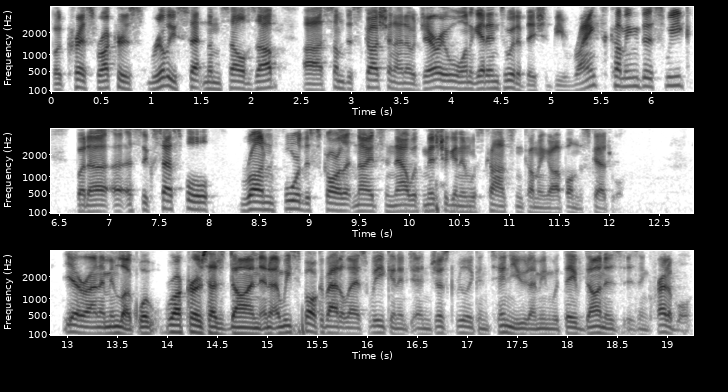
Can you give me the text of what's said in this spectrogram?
But Chris Rutgers really setting themselves up. Uh, some discussion. I know Jerry will want to get into it if they should be ranked coming this week, but uh, a successful run for the Scarlet Knights, and now with Michigan and Wisconsin coming up on the schedule. Yeah, Ryan. I mean, look, what Rutgers has done, and, and we spoke about it last week, and it, and just really continued. I mean, what they've done is is incredible.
